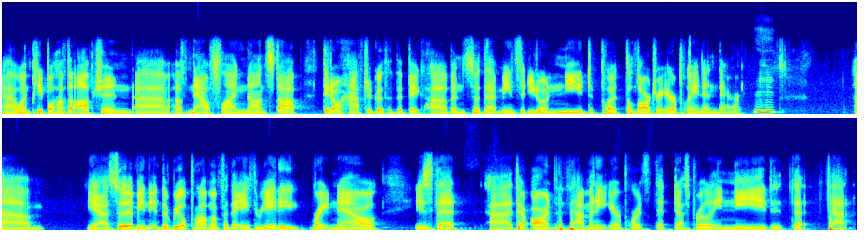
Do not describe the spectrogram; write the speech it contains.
uh, when people have the option uh, of now flying nonstop, they don't have to go through the big hub. And so that means that you don't need to put the larger airplane in there. Mm-hmm. Um, yeah, so I mean, the real problem for the A380 right now is that uh, there aren't that many airports that desperately need that that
